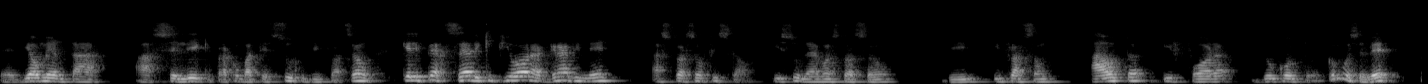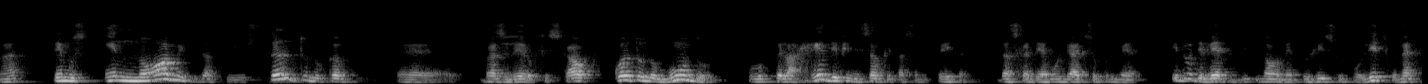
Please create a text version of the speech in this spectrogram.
eh, de aumentar a Selic para combater surto de inflação, que ele percebe que piora gravemente a situação fiscal. Isso leva a uma situação de inflação alta e fora do controle. Como você vê, né, temos enormes desafios, tanto no campo é, brasileiro fiscal, quanto no mundo, pela redefinição que está sendo feita das cadeias mundiais de suprimento e do advento, novamente, do risco político, né,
